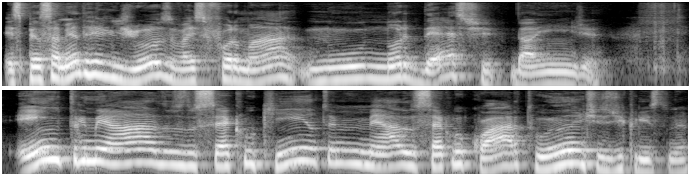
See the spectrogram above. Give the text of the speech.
esse pensamento religioso vai se formar no nordeste da Índia, entre meados do século V e meados do século IV antes de Cristo, né?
